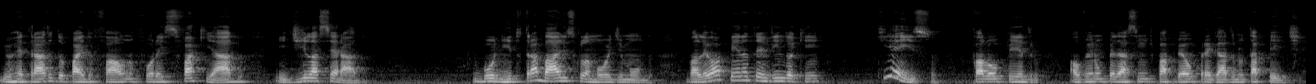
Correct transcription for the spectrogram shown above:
e o retrato do pai do fauno fora esfaqueado e dilacerado. Bonito trabalho! exclamou Edmundo. Valeu a pena ter vindo aqui. Que é isso? falou Pedro, ao ver um pedacinho de papel pregado no tapete.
